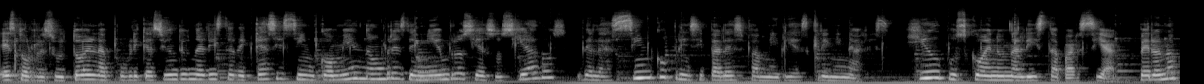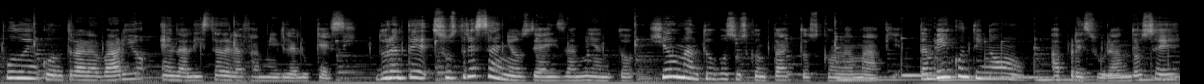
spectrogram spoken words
Esto resultó en la publicación de una lista de casi 5.000 nombres de miembros y asociados de las cinco principales familias criminales. Hill buscó en una lista parcial, pero no pudo encontrar a Vario en la lista de la familia Lucchesi. Durante sus tres años de aislamiento, Hill mantuvo sus contactos con la mafia. También continuó apresurándose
